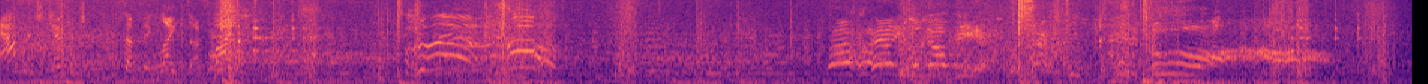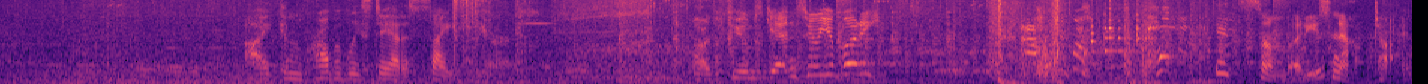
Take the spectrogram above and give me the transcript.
Average temperature something lights on fire. Hey, look out here! I can probably stay out of sight here. Are the fumes getting to you, buddy? It's somebody's nap time.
